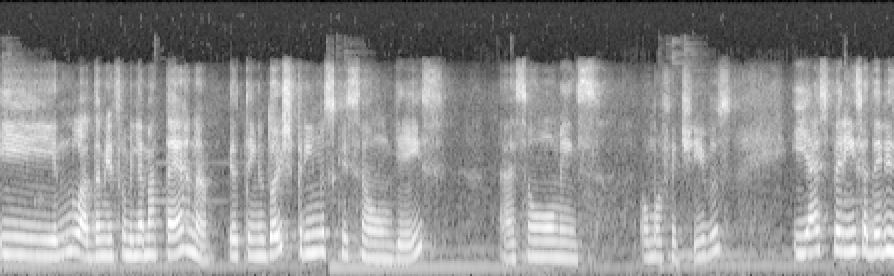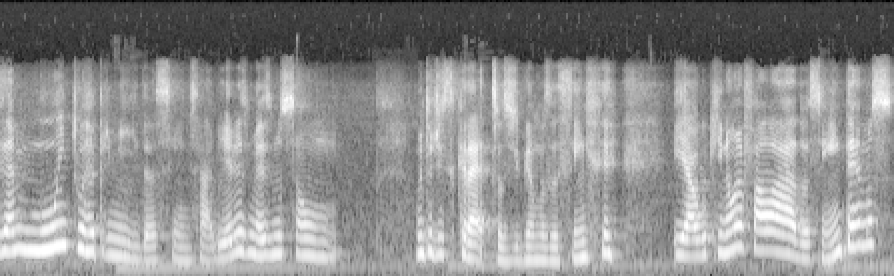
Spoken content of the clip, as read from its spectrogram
E no lado da minha família materna, eu tenho dois primos que são gays, é, são homens homoafetivos. E a experiência deles é muito reprimida, assim, sabe? Eles mesmos são muito discretos, digamos assim. e é algo que não é falado, assim, em termos.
